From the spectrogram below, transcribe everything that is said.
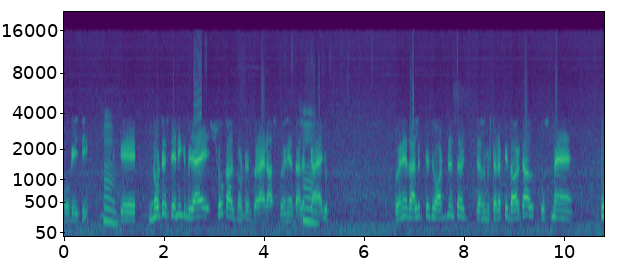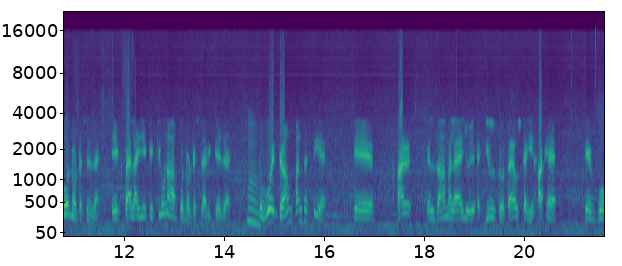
हो गई थी। हम्म। कि नोटिस देने के बजाय शो काज नोटिस बरए रास्त तोने अदालत का हम्म। आया जो तोने अदालत के जो ऑर्डिनेंस है जनरल मुशरफ के दौर का उसमें दो नोटिस हैं। एक पहला ये कि क्यों ना आपको नोटिस जारी किया जाए। तो वो एक ग्राउंड बन सकती है कि हर इल्ज़ाम अलाय जो एक्यूज होता है उसका ये हक है कि वो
